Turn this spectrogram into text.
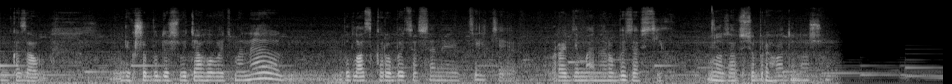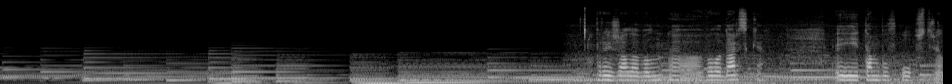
він казав, якщо будеш витягувати мене, будь ласка, роби це все не тільки раді мене, роби за всіх, ну за всю бригаду нашу. Приїжджала в е, Володарське, і там був обстріл.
